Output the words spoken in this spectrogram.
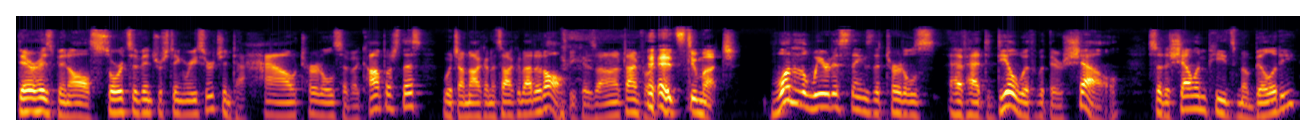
There has been all sorts of interesting research into how turtles have accomplished this, which I'm not going to talk about at all because I don't have time for it. it's too much. One of the weirdest things that turtles have had to deal with with their shell, so the shell impedes mobility,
